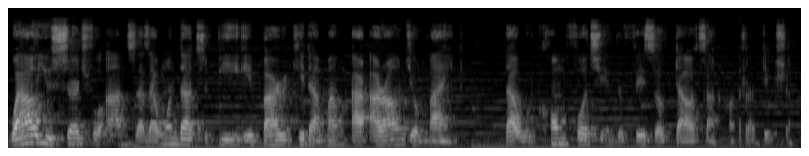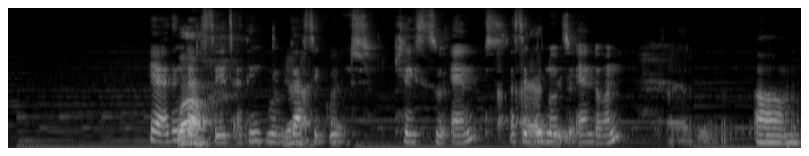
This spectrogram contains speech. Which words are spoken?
while you search for answers, I want that to be a barricade among, around your mind that would comfort you in the face of doubts and contradiction. Yeah, I think wow. that's it. I think yeah, that's a good place to end. That's a I good agree. note to end on. I agree. Um,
